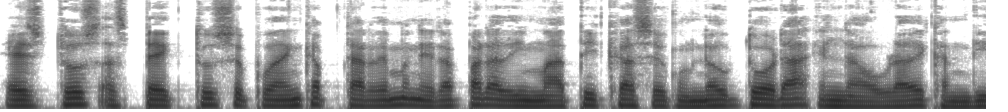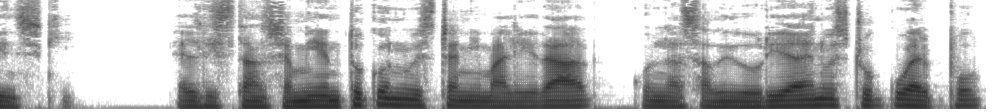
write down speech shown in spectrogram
Estos aspectos se pueden captar de manera paradigmática según la autora en la obra de Kandinsky. El distanciamiento con nuestra animalidad, con la sabiduría de nuestro cuerpo,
